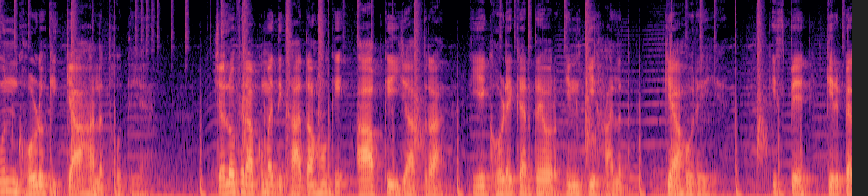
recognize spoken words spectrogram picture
उन घोड़ों की क्या हालत होती है? चलो फिर आपको मैं दिखाता हूँ कि आपकी यात्रा ये घोड़े करते हैं और इनकी हालत क्या हो रही है? इस पे कृपया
